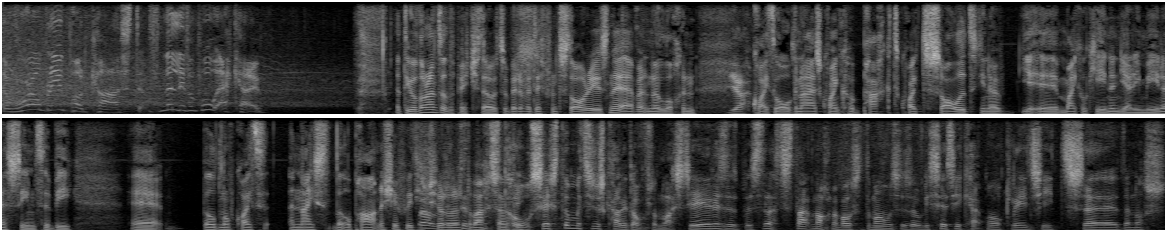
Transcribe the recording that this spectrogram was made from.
The Royal Blue Podcast from the Liverpool Echo. At the other end of the pitch, though, it's a bit of a different story, isn't it? Everton are looking yeah. quite organised, quite compact, quite solid. You know, uh, Michael Keane and Yerry Mina seem to be uh, building up quite a nice little partnership with well, each other at the back. the whole system, which just carried on from last year, is, is that knocking about at the moment? There's only City kept more clean sheets uh, than us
